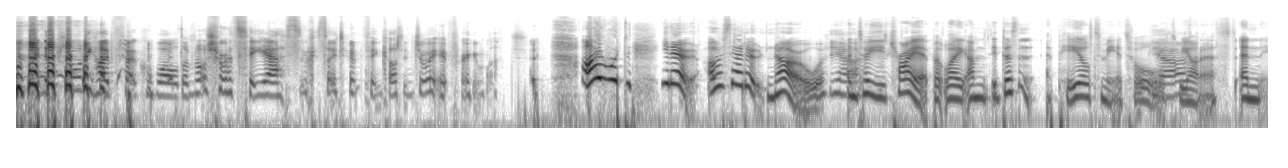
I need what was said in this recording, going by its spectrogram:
in a purely hypothetical world, I'm not sure I'd say yes because I don't think I'd enjoy it very much. I would, you know, obviously I don't know Yeah. until you try it, but like, um, it doesn't appeal to me at all, to be honest. And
